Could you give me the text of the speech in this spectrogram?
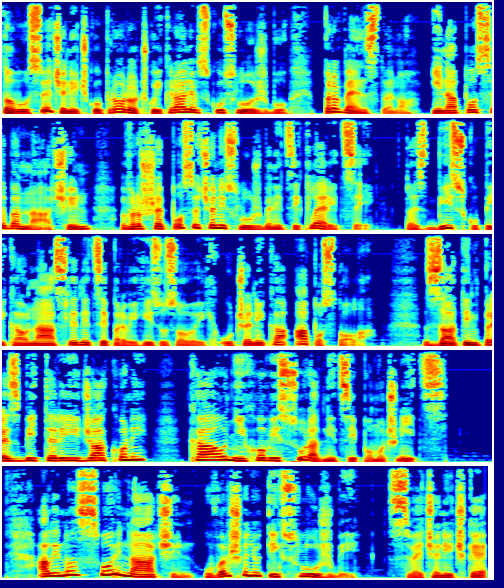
Kristovu svećeničku, proročku i kraljevsku službu prvenstveno i na poseban način vrše posvećeni službenici klerici, to jest biskupi kao nasljednici prvih Isusovih učenika apostola, zatim prezbiteri i džakoni kao njihovi suradnici i pomoćnici. Ali na svoj način u vršenju tih službi svećeničke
